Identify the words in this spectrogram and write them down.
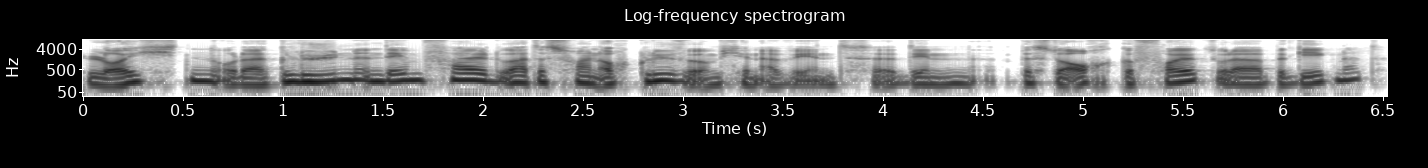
Leuchten oder Glühen in dem Fall. Du hattest vorhin auch Glühwürmchen erwähnt. Äh, den bist du auch gefolgt oder begegnet?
